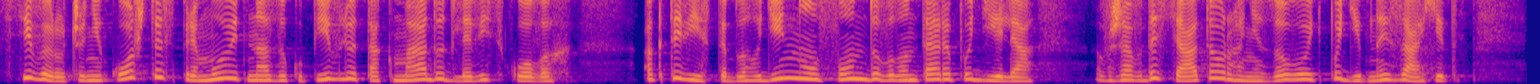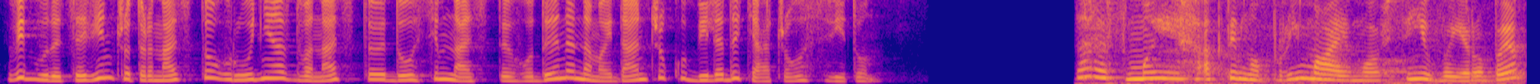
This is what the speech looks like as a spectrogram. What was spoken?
Всі виручені кошти спрямують на закупівлю такмеду для військових. Активісти благодійного фонду Волонтери Поділля вже вдесяте організовують подібний захід. Відбудеться він 14 грудня з 12 до 17 години на майданчику біля дитячого світу. Зараз ми активно приймаємо всі вироби.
